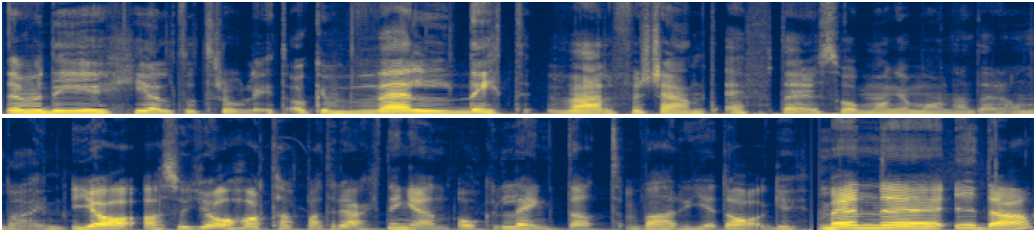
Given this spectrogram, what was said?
Nej men det är ju helt otroligt och väldigt välförtjänt efter så många månader online. Ja, alltså jag har tappat räkningen och längtat varje dag. Men eh, Ida,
